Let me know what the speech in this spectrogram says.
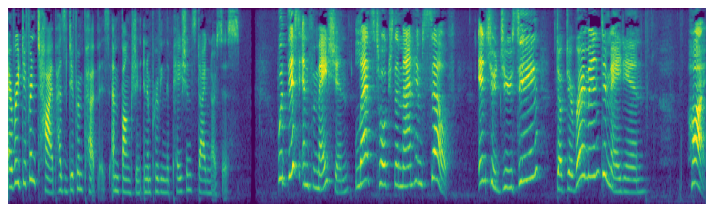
Every different type has a different purpose and function in improving the patient's diagnosis. With this information, let's talk to the man himself. Introducing Dr. Raymond Damadian. Hi,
